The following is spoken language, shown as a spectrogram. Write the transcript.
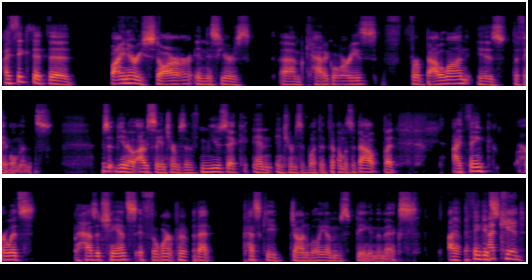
I think that the binary star in this year's um, categories for Babylon is The Fabelmans. You know, obviously in terms of music and in terms of what the film was about, but I think Hurwitz has a chance if it weren't for that pesky John Williams being in the mix. I think it's that kid.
